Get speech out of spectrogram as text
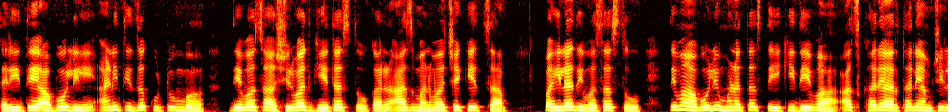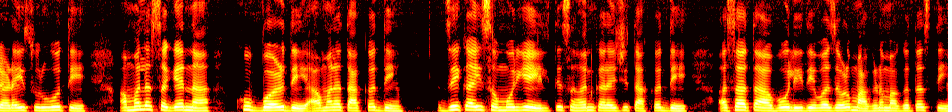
तरी ते अबोली आणि तिचं कुटुंब देवाचा आशीर्वाद घेत असतो कारण आज मनवाच्या केसचा पहिला दिवस असतो. तेव्हा अबोली म्हणत असते की देवा आज खऱ्या अर्थाने आमची लढाई सुरू होते. आम्हाला सगळ्यांना खूप बळ दे आम्हाला ताकद दे. जे काही समोर येईल ते सहन करायची ताकद दे. असं आता अबोली देवाजवळ मागणं मागत असते.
